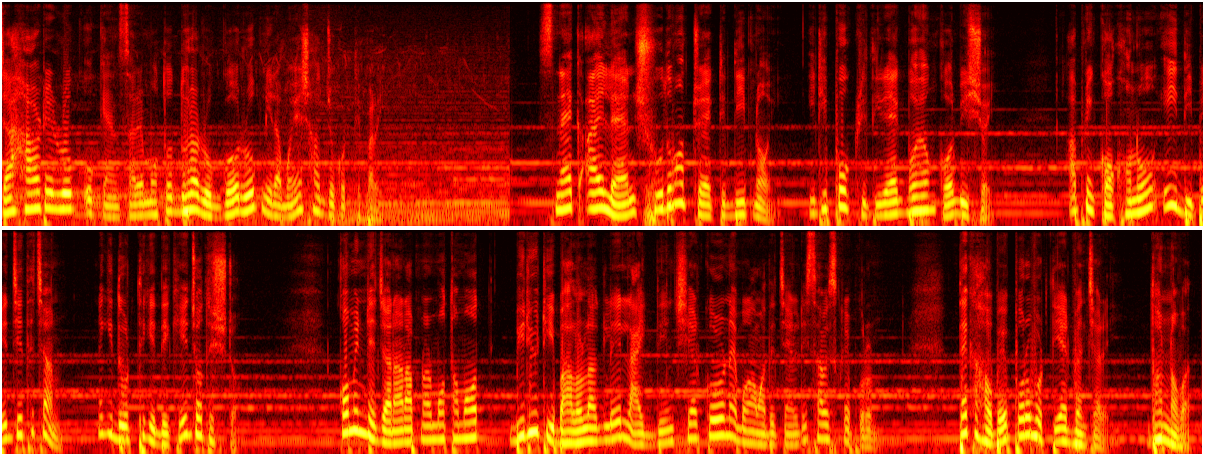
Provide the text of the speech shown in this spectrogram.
যা হার্টের রোগ ও ক্যান্সারের মতো দুরারোগ্য রোগ নিরাময়ে সাহায্য করতে পারে। স্ন্যাক আইল্যান্ড শুধুমাত্র একটি দ্বীপ নয়, এটি প্রকৃতির এক ভয়ঙ্কর বিষয় আপনি কখনো এই দ্বীপে যেতে চান? নাকি দূর থেকে দেখে যথেষ্ট? কমেন্টে জানান আপনার মতামত। ভিডিওটি ভালো লাগলে লাইক দিন, শেয়ার করুন এবং আমাদের চ্যানেলটি সাবস্ক্রাইব করুন। দেখা হবে পরবর্তী অ্যাডভেঞ্চারে। ধন্যবাদ।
